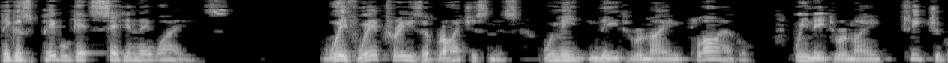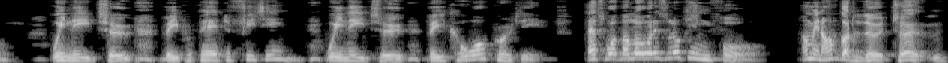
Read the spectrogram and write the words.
Because people get set in their ways. If we're trees of righteousness, we need to remain pliable. We need to remain teachable. We need to be prepared to fit in. We need to be cooperative. That's what the Lord is looking for. I mean, I've got to do it too,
